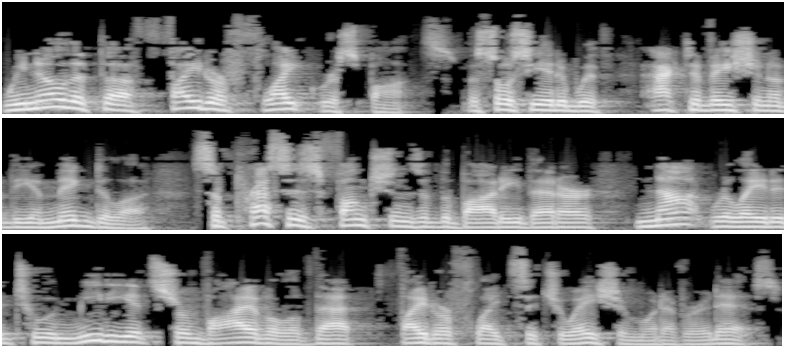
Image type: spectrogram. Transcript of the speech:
We know that the fight or flight response associated with activation of the amygdala suppresses functions of the body that are not related to immediate survival of that fight or flight situation, whatever it is.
